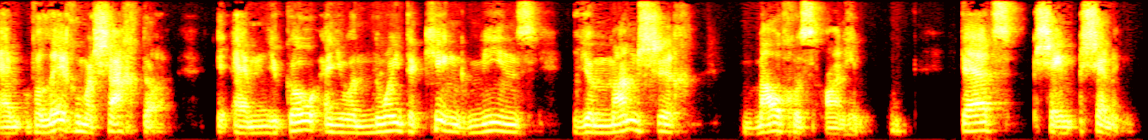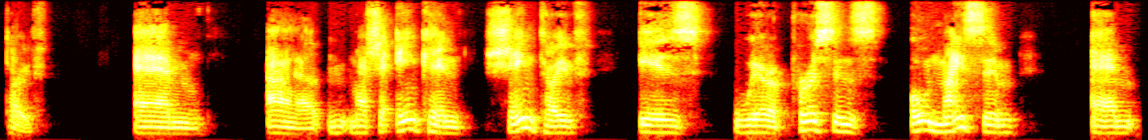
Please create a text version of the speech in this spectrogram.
And Valechu Mashachta, um, you go and you anoint a king means you malchus on him. That's Shem, Shemen Toiv. Um, uh, Masha Shem Toiv is where a person's own maisim and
